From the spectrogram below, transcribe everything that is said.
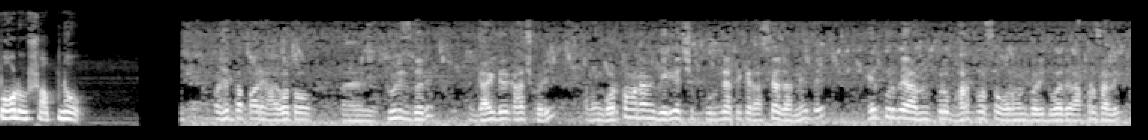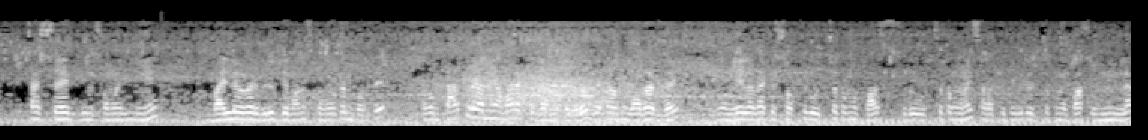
বড় স্বপ্ন। অযোধ্যা পাহাড়ে আগত ট্যুরিস্টদের গাইডের কাজ করি এবং বর্তমানে আমি বেরিয়েছি পুরুলিয়া থেকে রাশিয়া জার্নিতে। এর পূর্বে আমি পুরো ভারতবর্ষ ভ্রমণ করি দু হাজার আঠারো সালে। চারশো একদিন সময় নিয়ে বাল্য বিবাহের বিরুদ্ধে মানুষ সচেতন করতে এবং তারপরে আমি আবার একটা জার্নিতে বেরো যেটা আমি লাদাখ যাই। এবং এই লাদাখের সব থেকে উচ্চতম পাস, শুধু উচ্চতম নয়, সারা পৃথিবীর উচ্চতম পাস উন্নিংলা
